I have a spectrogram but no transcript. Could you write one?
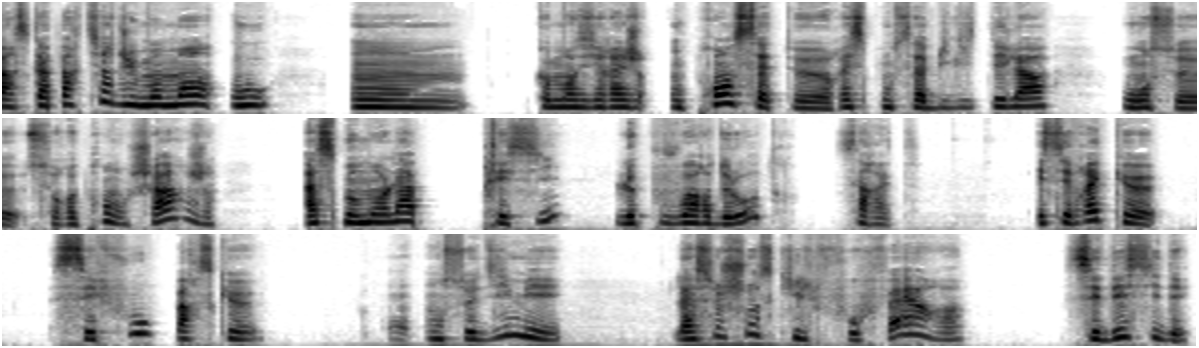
Parce qu'à partir du moment où on, comment dirais-je, on prend cette euh, responsabilité-là, où on se, reprend en charge, à ce moment-là précis, le pouvoir de l'autre s'arrête. Et c'est vrai que c'est fou parce que on, se dit, mais la seule chose qu'il faut faire, c'est décider.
